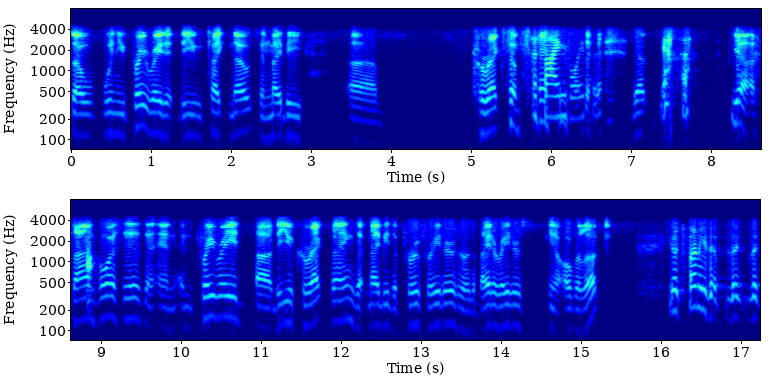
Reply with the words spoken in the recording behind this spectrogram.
So when you pre-read it, do you take notes and maybe um, correct some Assign voices. That, Yeah. yeah, assign voices and, and, and pre-read. Uh, do you correct things that maybe the proofreaders or the beta readers, you know, overlooked? You know, it's funny the the the,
